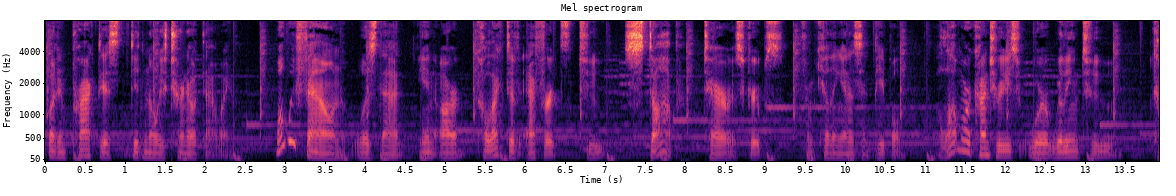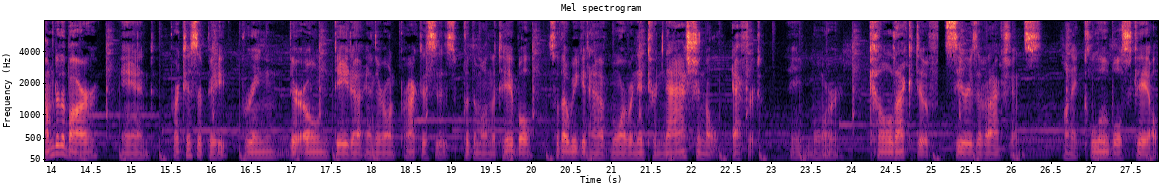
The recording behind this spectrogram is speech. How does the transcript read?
but in practice didn't always turn out that way. What we found was that in our collective efforts to stop terrorist groups from killing innocent people, a lot more countries were willing to come to the bar and participate, bring their own data and their own practices, put them on the table so that we could have more of an international effort, a more collective series of actions on a global scale.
